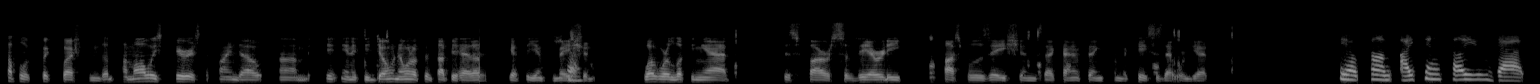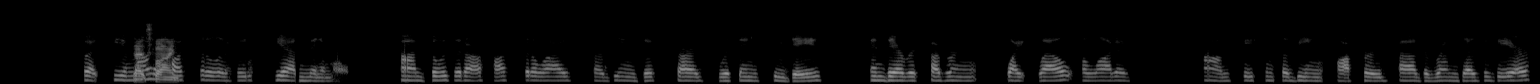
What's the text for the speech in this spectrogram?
Couple of quick questions. I'm, I'm always curious to find out, um, and if you don't know it off the top of your head, I'll get the information. What we're looking at as far as severity, hospitalizations, that kind of thing from the cases that we're getting. Yeah, um, I can tell you that, but the amount of fine. hospitalization, yeah, minimal. Um, those that are hospitalized are being discharged within two days and they're recovering quite well. A lot of, um, patients are being offered, uh, the remdesivir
